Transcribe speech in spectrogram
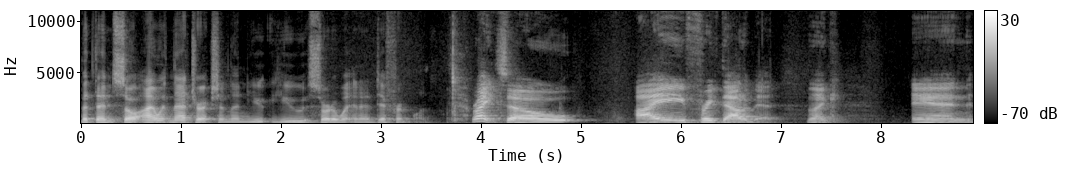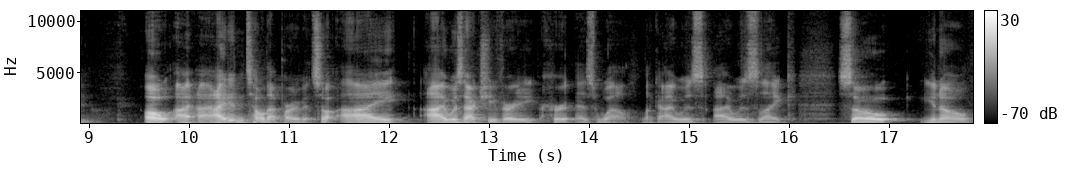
but then so I went in that direction. Then you you sort of went in a different one. Right. So I freaked out a bit. Like, and Oh, I, I- didn't tell that part of it. So I I was actually very hurt as well. Like I was I was like, so you know,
